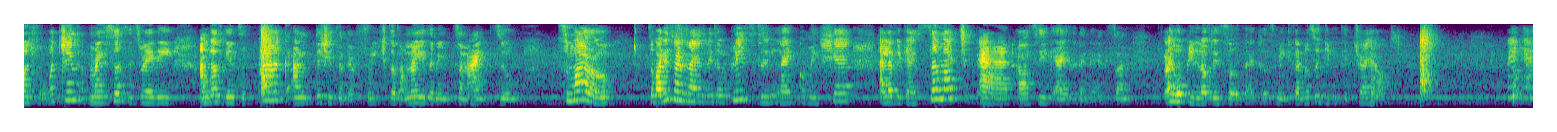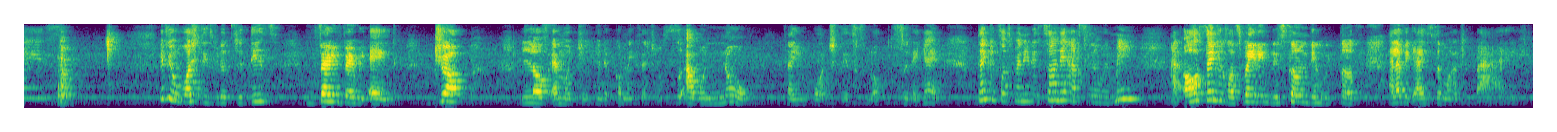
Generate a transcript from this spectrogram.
is ready. I'm just going to pack and dish it in the fridge because i'm not using it tonight so tomorrow. So by this time tonight's video please do like comment share. I love you guys so much and i'll see you guys in the next one. I hope you love this sauce i just make you can also give it a try out. Bye guys. If you watch this video to this very very end drop love emoji in the comment section so i will know that you watch this vlog end thank you for spending the sunday afternoon with me. And also thank you for spending the sunday with us. I love you guys so much. Bye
